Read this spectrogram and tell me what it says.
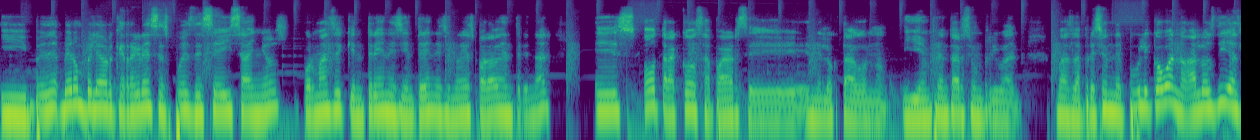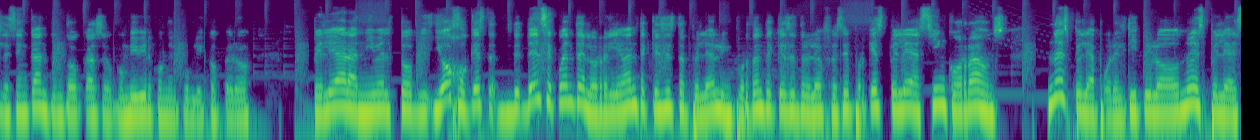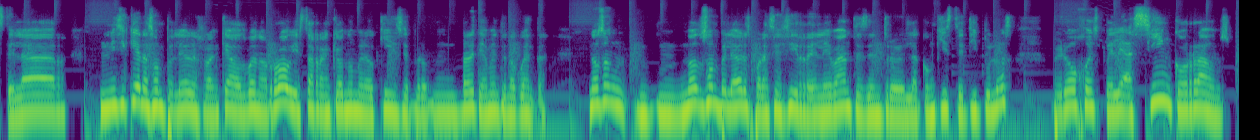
Y ver un peleador que regrese después de seis años, por más de que entrenes y entrenes y no hayas parado de entrenar, es otra cosa pararse en el octágono y enfrentarse a un rival. Más la presión del público. Bueno, a los días les encanta en todo caso convivir con el público, pero pelear a nivel top. Y, ojo, que dense cuenta de lo relevante que es esta pelea, lo importante que es dentro del UFC, porque es pelea cinco rounds. No es pelea por el título, no es pelea estelar, ni siquiera son peleadores rankeados. Bueno, Robbie está rankeado número 15, pero mm, prácticamente no cuenta. No son, mm, no son peleadores, por así relevantes dentro de la conquista de títulos, pero ojo, es pelea cinco rounds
